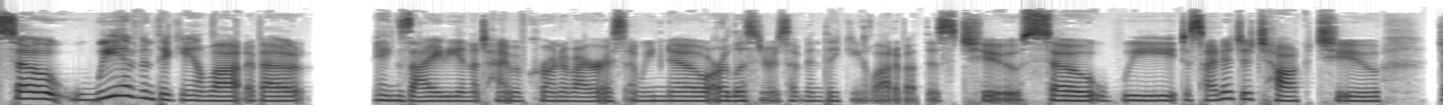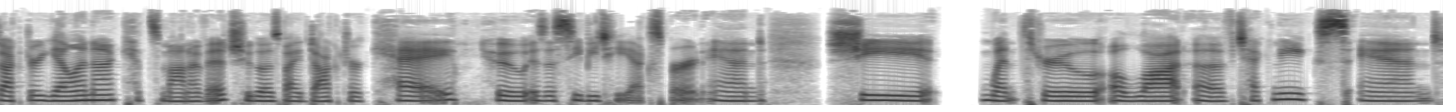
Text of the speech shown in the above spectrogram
So, we have been thinking a lot about anxiety in the time of coronavirus. And we know our listeners have been thinking a lot about this too. So we decided to talk to Dr. Yelena Kecmanovic, who goes by Dr. K, who is a CBT expert. And she went through a lot of techniques and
